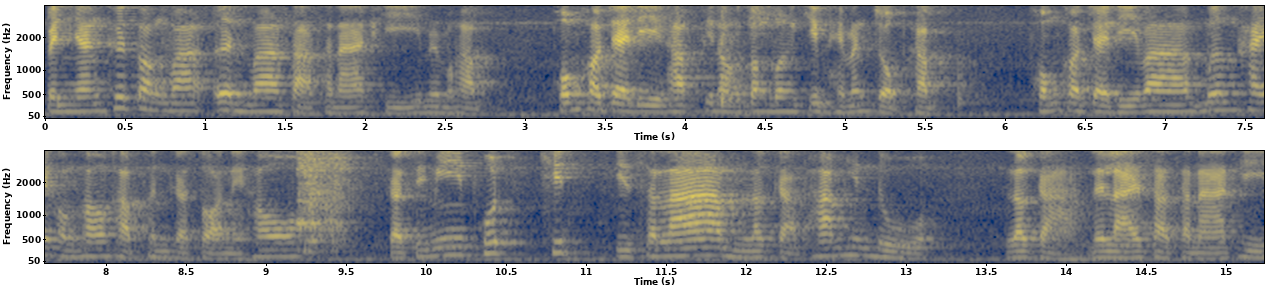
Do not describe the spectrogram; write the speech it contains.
เป็นยังคือต้องว่าเอิ้นว่าศาสนาผีแม่นบ่ครับ ผมเข้าใจดีครับ พี่น้องต้องเบิ่งคลิปให้มันจบครับ ผมเข้าใจดีว่าเมืองไทยของเฮาครับเพิ่นก็สอนให้เฮาก็สิมีพุทธคิดอิสลาม แล้วก็พราหมณ์ฮินดู แล้วก็หลายๆศาสนาที่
